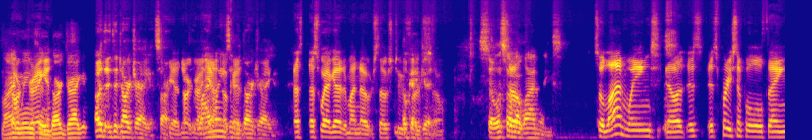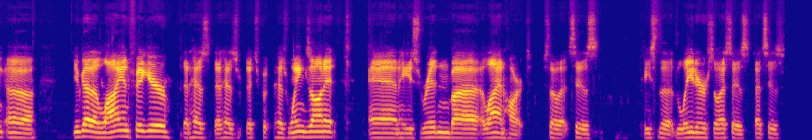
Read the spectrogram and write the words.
Lion Dark Wings Dragon. and Dark Dragon. or the, the Dark Dragon. Sorry, Yeah, Dark Dragon, Lion yeah, Wings and the Dark Dragon. That's that's the way I got it in my notes. Those two Okay, first. good. So. So let's talk So- about Lion Wings. so lion wings you know it's it's a pretty simple little thing uh you've got a lion figure that has that has that has wings on it and he's ridden by a Lionheart so that's his he's the leader so that's his that's his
